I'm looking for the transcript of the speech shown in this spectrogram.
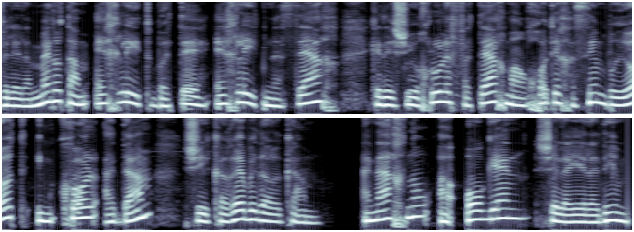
וללמד אותם איך להתבטא, איך להתנסח, כדי שיוכלו לפתח מערכות יחסים בריאות עם כל אדם שיקרה בדרכם. אנחנו העוגן של הילדים.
